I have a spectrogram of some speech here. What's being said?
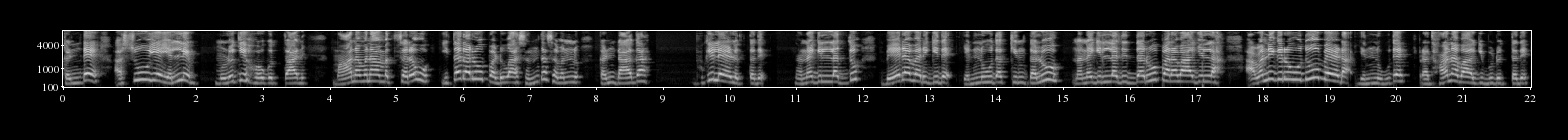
ಕಂಡೇ ಅಸೂಯೆಯಲ್ಲಿ ಮುಳುಗಿ ಹೋಗುತ್ತಾನೆ. ಮಾನವನ ಮತ್ಸರವು ಇತರರು ಪಡುವ ಸಂತಸವನ್ನು ಕಂಡಾಗ ಭುಗಿಲೇಳುತ್ತದೆ. ನನಗಿಲ್ಲದ್ದು ಬೇರೆಯವರಿಗಿದೆ ಎನ್ನುವುದಕ್ಕಿಂತಲೂ ನನಗಿಲ್ಲದಿದ್ದರೂ ಪರವಾಗಿಲ್ಲ. ಅವನಿಗಿರುವುದೂ ಬೇಡ ಎನ್ನುವುದೇ ಪ್ರಧಾನವಾಗಿ ಬಿಡುತ್ತದೆ.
